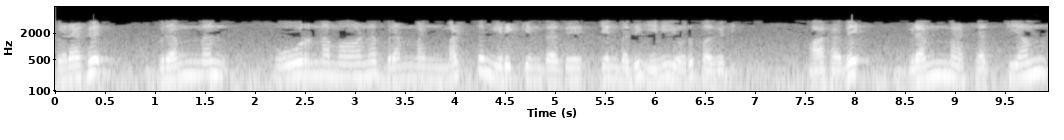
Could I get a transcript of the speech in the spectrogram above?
பிறகு பிரம்மன் பூர்ணமான பிரம்மன் மட்டும் இருக்கின்றது என்பது இனி ஒரு பகுதி. ஆகவே பிரம்ம சத்தியம்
